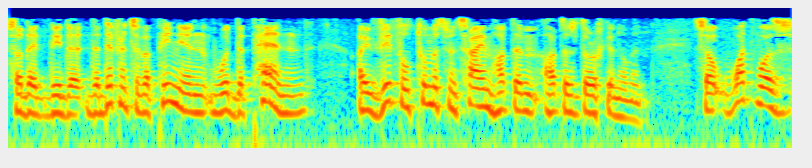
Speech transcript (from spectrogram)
So the, the, the, the difference of opinion would depend so what was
